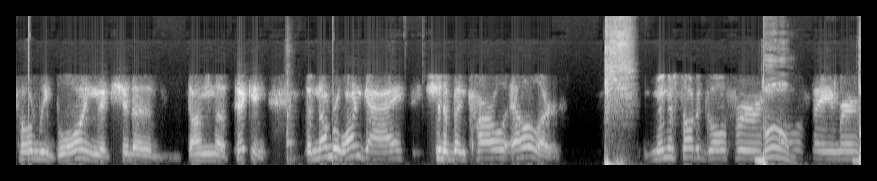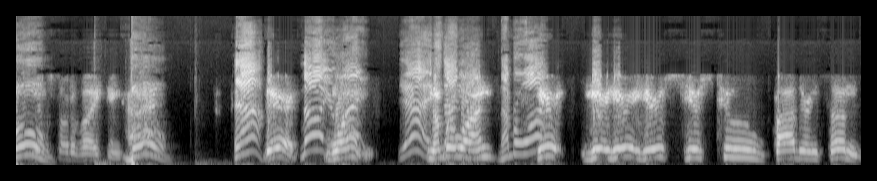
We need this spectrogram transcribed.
totally blowing that should have done the picking. The number one guy should have been Carl Eller, Minnesota Gopher, Boom. Hall of Famer, Boom. Minnesota Viking. Boom. Yeah. There. No, you're One. right. Yeah. Number one. Number one. Here, here, here, here's here's two father and sons.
